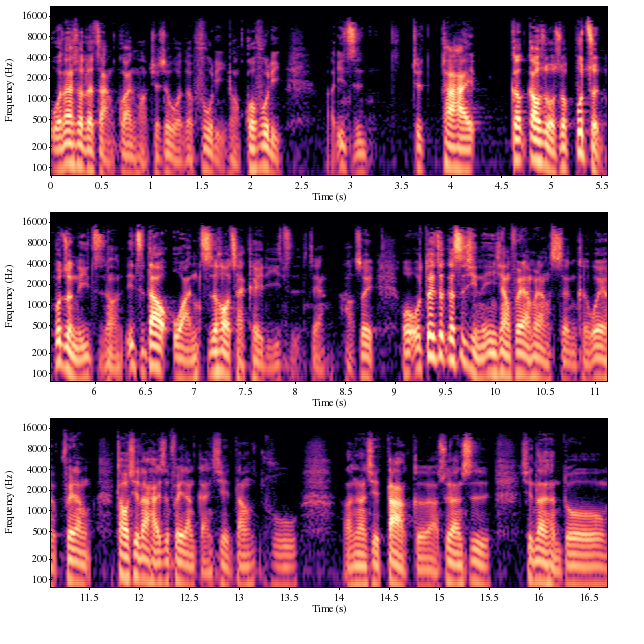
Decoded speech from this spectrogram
我那时候的长官哈，就是我的副理哈，郭副理啊，一直就他还告告诉我说不准不准离职啊，一直到完之后才可以离职这样。好，所以我我对这个事情的印象非常非常深刻，我也非常到现在还是非常感谢当初啊那些大哥啊，虽然是现在很多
